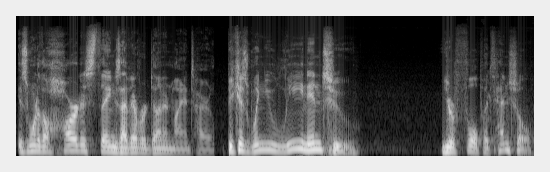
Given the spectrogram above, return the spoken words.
is one of the hardest things I've ever done in my entire life. Because when you lean into your full potential,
